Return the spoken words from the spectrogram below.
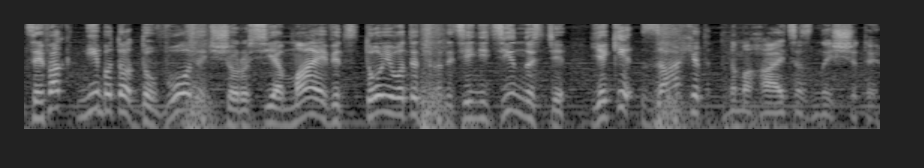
цей факт нібито доводить, що Росія має відстоювати традиційні цінності, які Захід намагається знищити.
